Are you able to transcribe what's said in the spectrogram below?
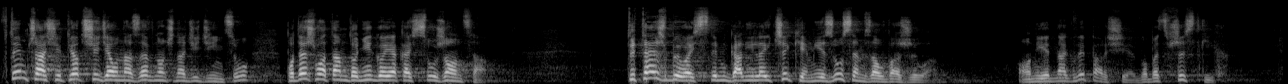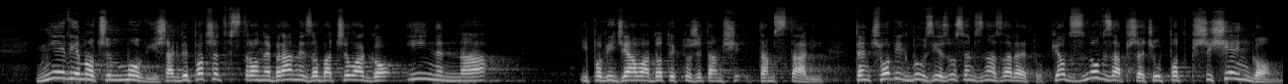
W tym czasie Piotr siedział na zewnątrz na dziedzińcu, podeszła tam do niego jakaś służąca. Ty też byłeś z tym Galilejczykiem, Jezusem zauważyła. On jednak wyparł się wobec wszystkich. Nie wiem, o czym mówisz, a gdy podszedł w stronę bramy, zobaczyła go inna i powiedziała do tych, którzy tam, tam stali. Ten człowiek był z Jezusem z Nazaretu. Piotr znów zaprzeczył pod przysięgą.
